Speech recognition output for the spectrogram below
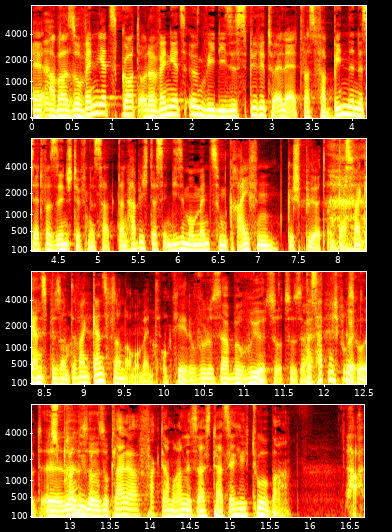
Äh, aber so, wenn jetzt Gott oder wenn jetzt irgendwie dieses spirituelle etwas Verbindendes, etwas Sinnstiftendes hat, dann habe ich das in diesem Moment zum Greifen gespürt. Und das war ganz besonders, das war ein ganz besonderer Moment. Okay, du wurdest da berührt sozusagen. Das hat mich berührt. Ist gut. Es Äh, so, so kleiner Fakt am Rand, das heißt tatsächlich Turban, Ha,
